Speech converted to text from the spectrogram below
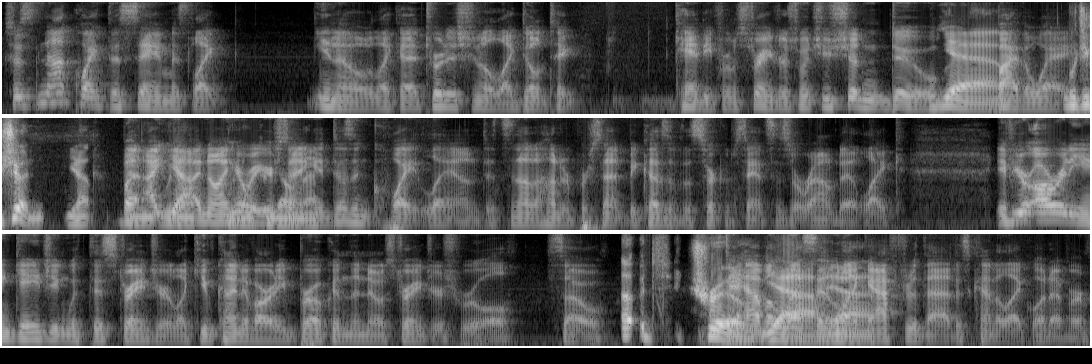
so it's not quite the same as like you know like a traditional like don't take candy from strangers, which you shouldn't do. Yeah. By the way, Which you shouldn't. Yep. but I, yeah, I know. I hear what you're saying. that. It doesn't quite land. It's not 100% because of the circumstances around it. Like, if you're already engaging with this stranger, like you've kind of already broken the no strangers rule. So Uh, it's true. to have a yeah, lesson yeah. like after that is kind of like whatever.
